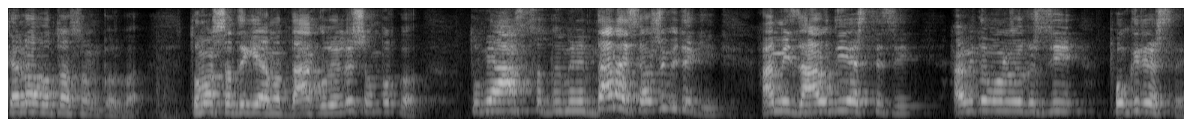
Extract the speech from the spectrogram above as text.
কেন অভদ্র আচরণ করবা? তোমার সাথে কি আমার দা করে এলে সম্পর্ক? তুমি আসছো দুই মিনিট, দাঁড়াইছো, অসুবিধা কি? আমি ঝাড়ু দিয়ে আসতেছি, আমি তো মনে করছি ফকির আসছে।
